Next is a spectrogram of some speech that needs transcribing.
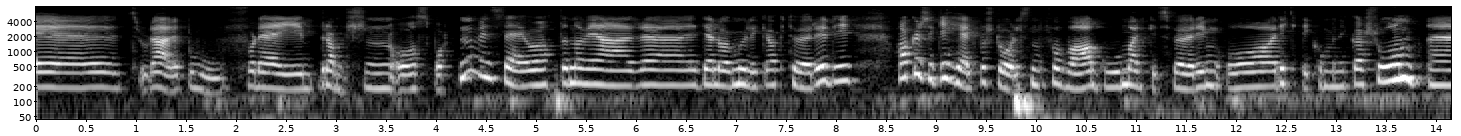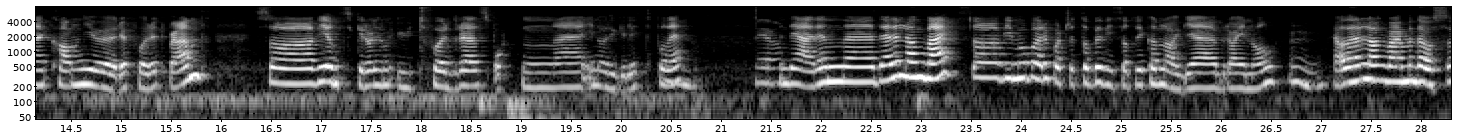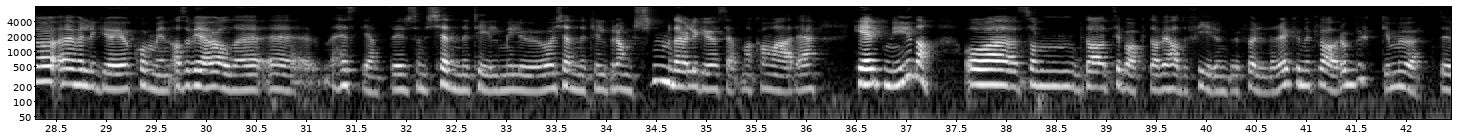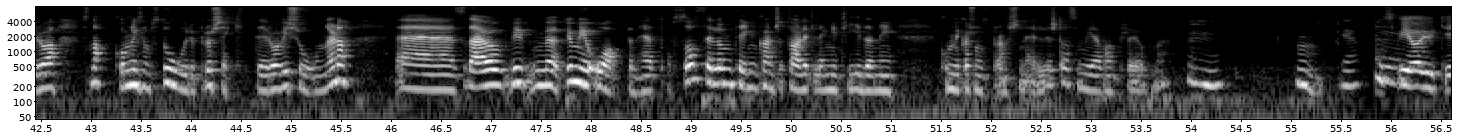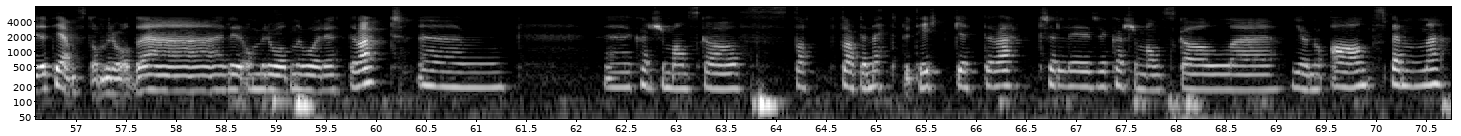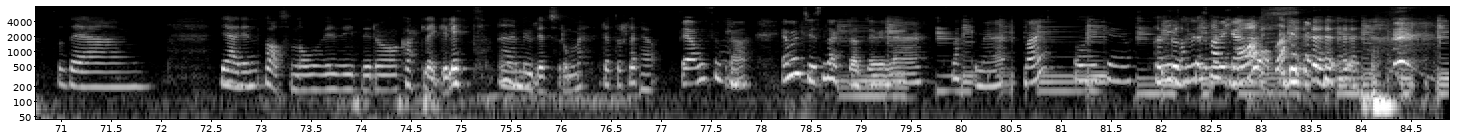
tror det er et behov for det i bransjen og sporten. Vi ser jo at når vi er eh, i dialog med ulike aktører, de har kanskje ikke helt forståelsen for hva god markedsføring og riktig kommunikasjon eh, kan gjøre for et brand. Så vi ønsker å liksom utfordre sporten eh, i Norge litt på det. Ja. Men det er, en, eh, det er en lang vei, så vi må bare fortsette å bevise at vi kan lage bra innhold. Mm. Ja, det er en lang vei, men det er også eh, veldig gøy å komme inn Altså, Vi er jo alle eh, hestejenter som kjenner til miljøet og kjenner til bransjen, men det er veldig gøy å se at man kan være helt ny, da. Og som da tilbake da vi hadde 400 følgere, kunne klare å booke møter og snakke om liksom store prosjekter og visjoner, da. Eh, så det er jo, vi møter jo mye åpenhet også, selv om ting kanskje tar litt lengre tid enn i kommunikasjonsbransjen ellers, da, som vi er vant til å jobbe med. Mm. Mm. Ja. ønsker vi å utvide tjenesteområdet, eller områdene våre etter hvert. Ehm, eh, kanskje man skal starte nettbutikk etter hvert, eller kanskje man skal eh, gjøre noe annet spennende. Så det Vi er i en fase nå hvor vi driver og kartlegger litt eh, mulighetsrommet, rett og slett. Ja. ja, men så bra. Ja, men Tusen takk for at dere ville snakke med meg. Og, eh, Takk for at du ville snakke med oss.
